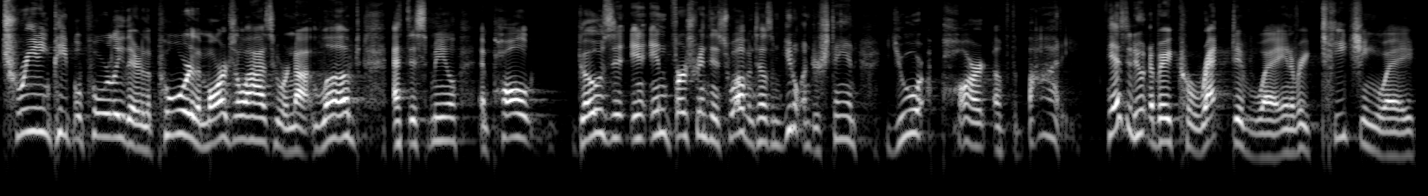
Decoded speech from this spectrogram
treating people poorly. They're the poor, the marginalized who are not loved at this meal. And Paul goes in 1 Corinthians 12 and tells them, You don't understand, you're a part of the body. He has to do it in a very corrective way, in a very teaching way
